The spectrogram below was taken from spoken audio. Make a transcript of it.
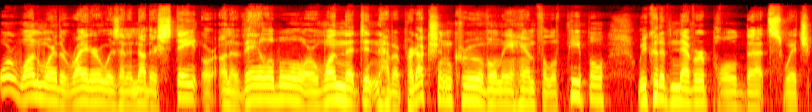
or one where the writer was in another state or unavailable, or one that didn't have a production crew of only a handful of people, we could have never pulled that switch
